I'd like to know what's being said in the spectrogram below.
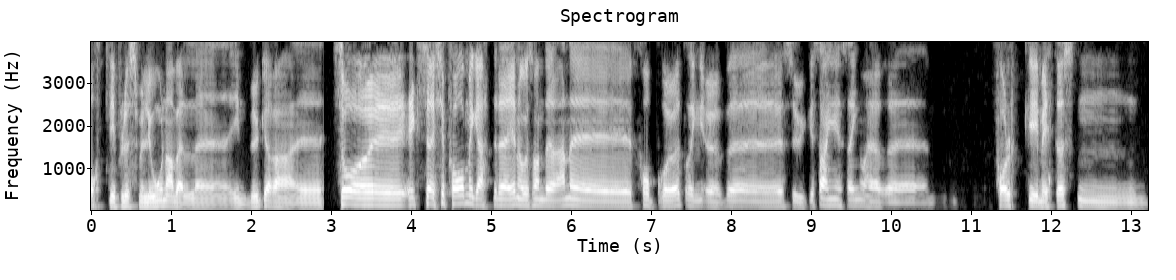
80 pluss millioner vel, eh, innbyggere. Eh. Så eh, jeg ser ikke for meg at det er noe sånn der en forbrødring over sugesenga her. Folk i Midtøsten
